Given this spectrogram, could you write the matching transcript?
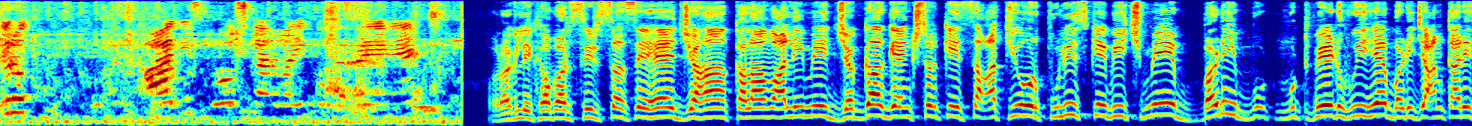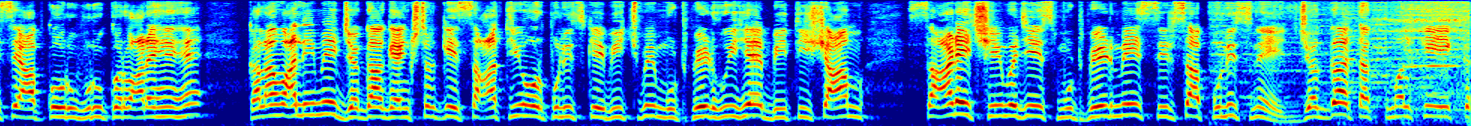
विरुद्ध आज इस रोष कार्रवाई को कर रहे हैं। और अगली खबर सिरसा से है, जहाँ कलावाली में जग्गा गैंगस्टर के साथियों और पुलिस के बीच में बड़ी मुठभेड़ हुई है। बड़ी जानकारी से आपको रूबरू करवा रहे हैं। कलावाली में जग्गा गैंगस्टर के साथियों और पुलिस के बीच में मुठभेड़ हुई है। बीती शाम साढ़े छह बजे इस मुठभेड़ में सिरसा पुलिस ने जग्गा तख्तमल के एक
